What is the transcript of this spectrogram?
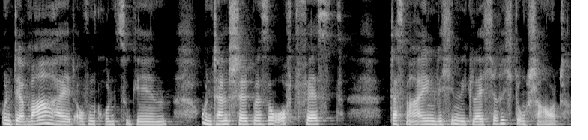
und der Wahrheit auf den Grund zu gehen. Und dann stellt man so oft fest, dass man eigentlich in die gleiche Richtung schaut,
